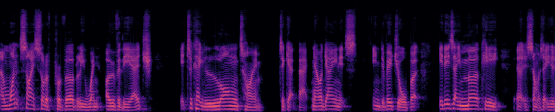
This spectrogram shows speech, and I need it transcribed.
And once I sort of proverbially went over the edge, it took a long time to get back. Now, again, it's individual, but it is a murky, uh, someone say, a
